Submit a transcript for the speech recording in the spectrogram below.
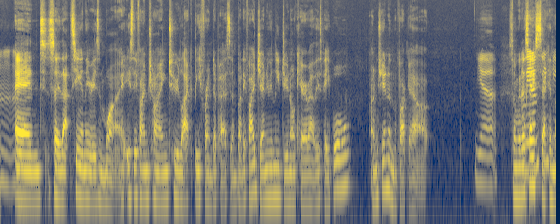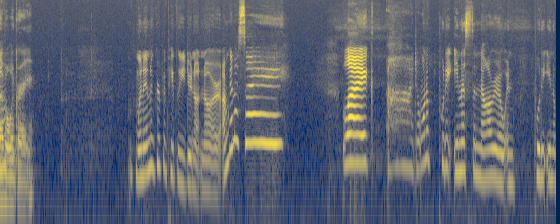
mm. And so that's the only reason why is if I'm trying to like befriend a person. But if I genuinely do not care about these people, I'm tuning the fuck out. Yeah. So I'm gonna I mean, say I'm second thinking- level agree. When in a group of people you do not know, I'm gonna say, like, I don't want to put it in a scenario and put it in a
